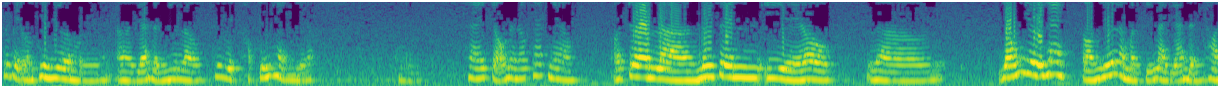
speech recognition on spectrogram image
cái việc làm phim như là mình à, giả định như là cái việc học tiếng Hàn vậy đó. Ừ. hai chỗ này nó khác nhau. Ở trên là nên xem IEL là giống như ha còn dưới là mình chỉ là giả định thôi.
